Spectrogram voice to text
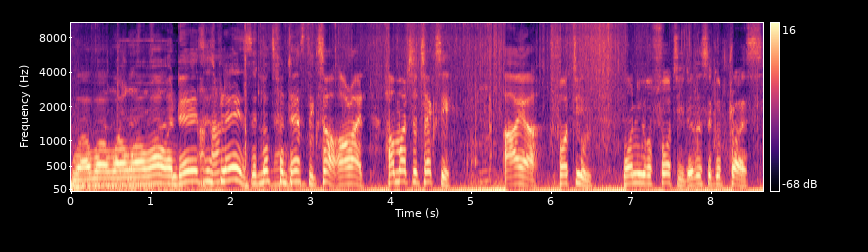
Wow, wow, wow, wow, wow. And there is this place. It looks fantastic. So, alright. How much the taxi? Ah, yeah. 14. 1 euro 40. That is a good price.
